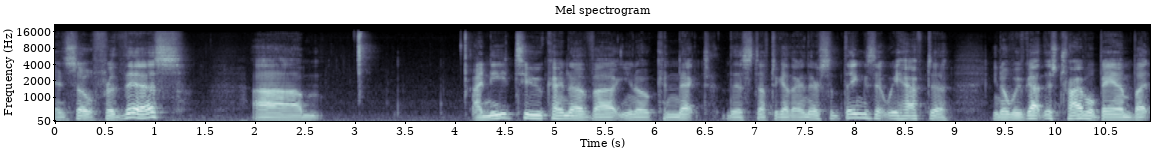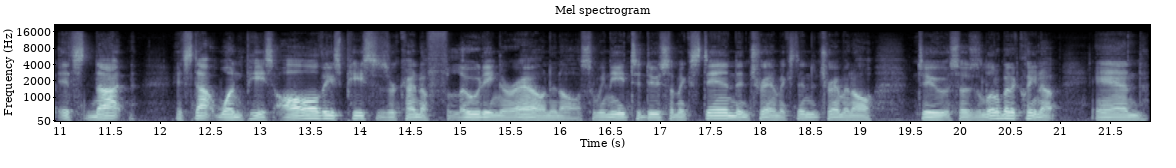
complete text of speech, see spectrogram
And so for this, um, I need to kind of, uh, you know, connect this stuff together. And there's some things that we have to, you know, we've got this tribal band, but it's not, it's not one piece. All these pieces are kind of floating around and all. So we need to do some extend and trim, extend and trim and all to, so there's a little bit of cleanup. And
